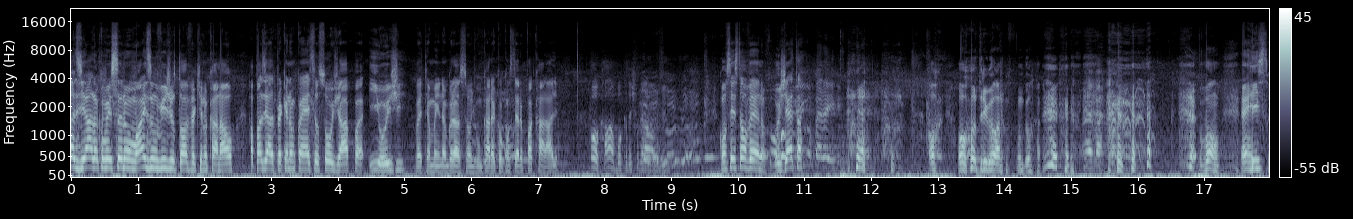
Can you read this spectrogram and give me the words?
rapaziada, começando mais um vídeo top aqui no canal Rapaziada, pra quem não me conhece, eu sou o Japa E hoje vai ter uma inauguração de um cara que eu considero pra caralho Ô, cala a boca, deixa eu gravar um vídeo Como vocês estão vendo, o Jetta... Ó o Rodrigo lá no fundo lá. Bom, é isso.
